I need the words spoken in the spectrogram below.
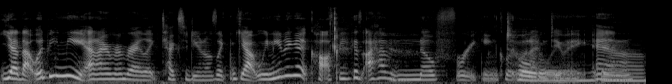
"Yeah, that would be me." And I remember I like texted you and I was like, "Yeah, we need to get coffee because I have no freaking clue what I'm doing." And yeah.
